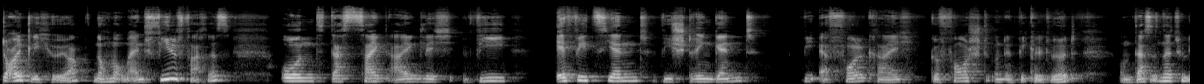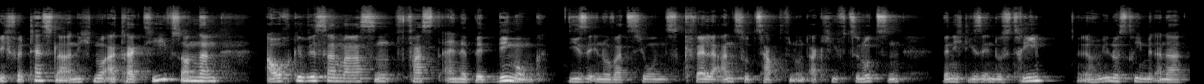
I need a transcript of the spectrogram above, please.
deutlich höher, nochmal um ein Vielfaches. Und das zeigt eigentlich, wie effizient, wie stringent, wie erfolgreich geforscht und entwickelt wird. Und das ist natürlich für Tesla nicht nur attraktiv, sondern auch gewissermaßen fast eine Bedingung, diese Innovationsquelle anzuzapfen und aktiv zu nutzen, wenn ich diese Industrie der Automobilindustrie mit einer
